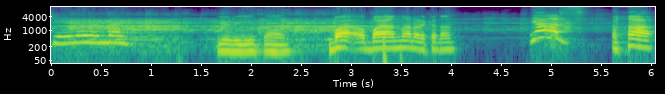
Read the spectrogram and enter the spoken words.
Geyler önden. Yürü git lan. Ba- bayanlar arkadan. Yas.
